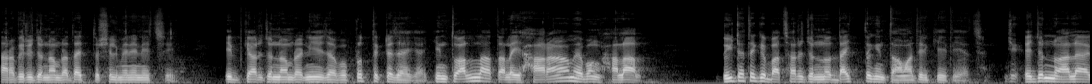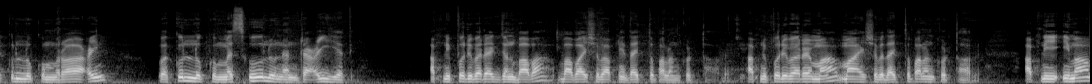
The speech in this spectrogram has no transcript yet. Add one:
তারাবির জন্য আমরা দায়িত্বশীল মেনে নিচ্ছি ঈদগার জন্য আমরা নিয়ে যাব প্রত্যেকটা জায়গায়। কিন্তু আল্লাহ তালা এই হারাম এবং হালাল দুইটা থেকে বাঁচার জন্য দায়িত্ব কিন্তু আমাদেরকেই দিয়েছেন। এই জন্য আলা কুল্লুকুম রাইন ওয়া কুল্লুকুম মাসউলুন আন রাইয়াতি আপনি পরিবারের একজন বাবা বাবা হিসেবে আপনি দায়িত্ব পালন করতে হবে। আপনি পরিবারের মা মা হিসেবে দায়িত্ব পালন করতে হবে। আপনি ইমাম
